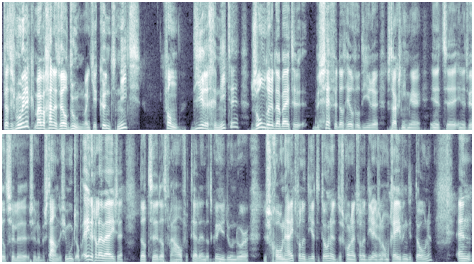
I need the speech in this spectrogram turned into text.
Dat is moeilijk, maar we gaan het wel doen. Want je kunt niet van dieren genieten zonder daarbij te beseffen dat heel veel dieren straks niet meer in het, eh, in het wild zullen, zullen bestaan. Dus je moet op enige wijze dat, eh, dat verhaal vertellen. En dat kun je doen door de schoonheid van het dier te tonen, de schoonheid van het dier in zijn omgeving te tonen. En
